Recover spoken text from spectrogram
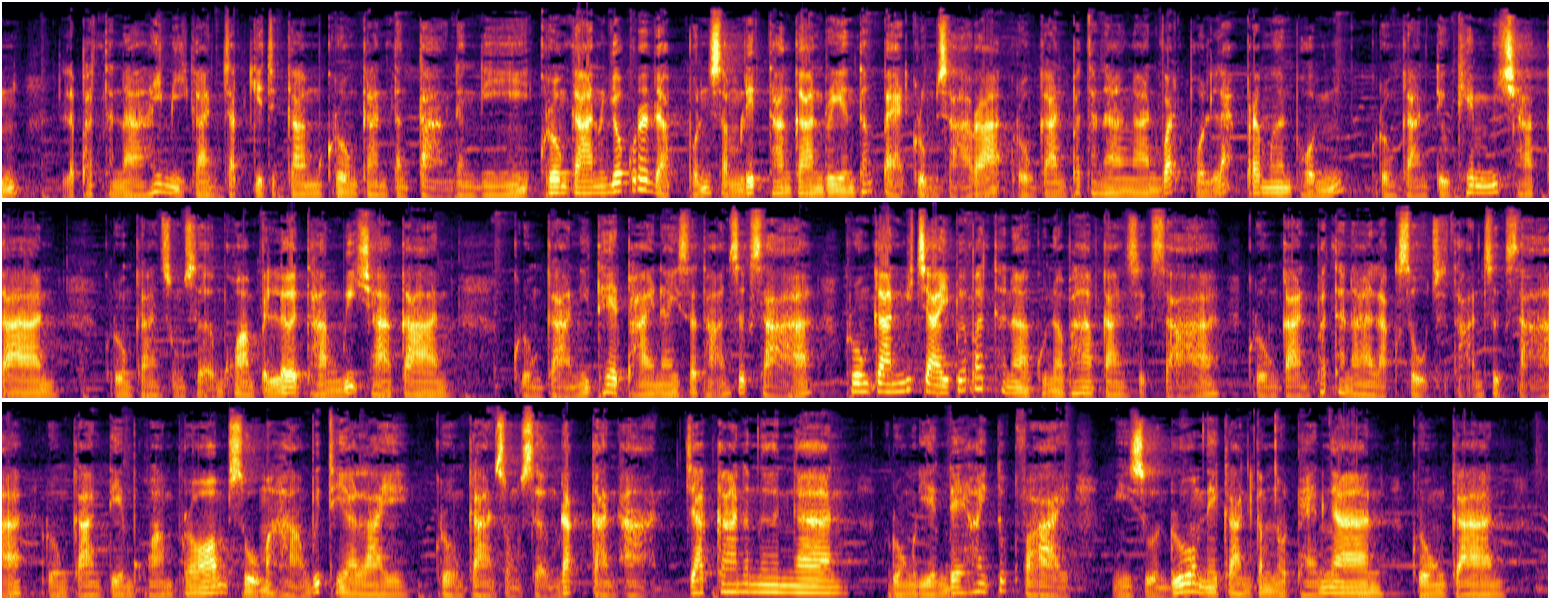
และพัฒนาให้มีการจัดกิจกรรมโครงการต่างๆ ดังนี้ โครงการยกระดับผลสำลิดทางการเรียนทั้ง 8 กลุ่มสาระ โครงการพัฒนางานวัดผลและประเมินผล โครงการติวเข้มวิชาการ โครงการส่งเสริมความเป็นเลิศทางวิชาการ โครงการนิเทศภายในสถานศึกษา โครงการวิจัยเพื่อพัฒนาคุณภาพการศึกษา โครงการพัฒนาหลักสูตรสถานศึกษา โครงการเตรียมความพร้อมสู่มหาวิทยาลัย โครงการส่งเสริมรักการอ่าน จากการดำเนินงาน โรงเรียนได้ให้ทุกฝ่าย มีส่วนร่วมในการกำหนดแผนงาน โครงการ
